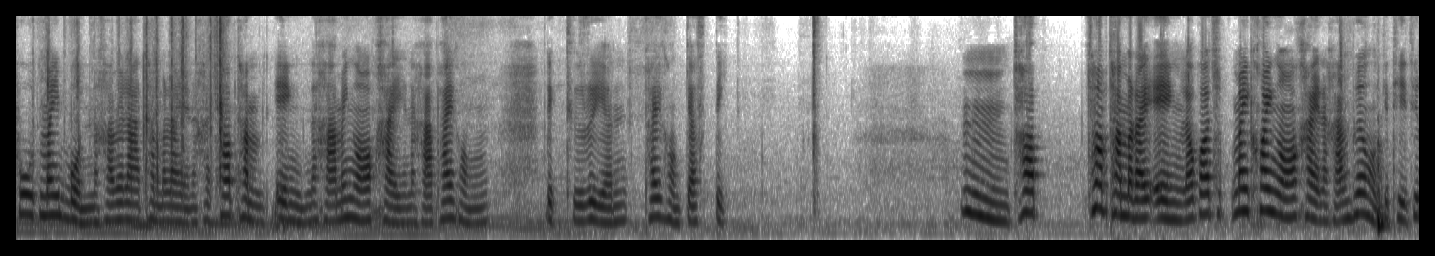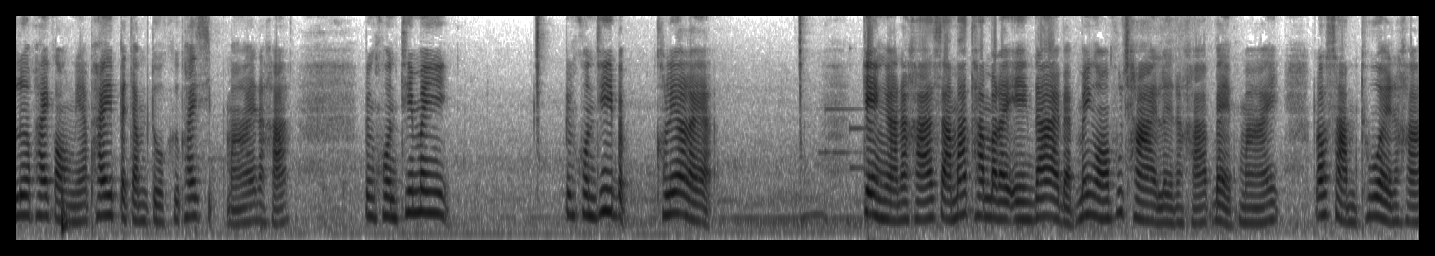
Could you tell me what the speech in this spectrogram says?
พูดไม่บ่นนะคะ เวลาทำอะไรนะคะ ชอบทำเองนะคะ ไม่ง้อใครนะคะไพ่ของเด็กถือเหรียญไพ่ของจัสติกอืม ชอบชอบทำอะไรเอง แล้วก็ไม่ค่อยง้อใครนะคะ เพื่อนของจิทีที่เลือกไพ่กองเนี้ยไพ่ประจำตัวคือไพ่สิบไม้นะคะ เป็นคนที่ไม่ เป็นคนที่แบบเขาเรียกอะไรอะเก่งอะนะคะ สามารถทำอะไรเองได้แบบไม่ง้อผู้ชายเลยนะคะ แบกไม้แล้วสามถ้วยนะคะ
